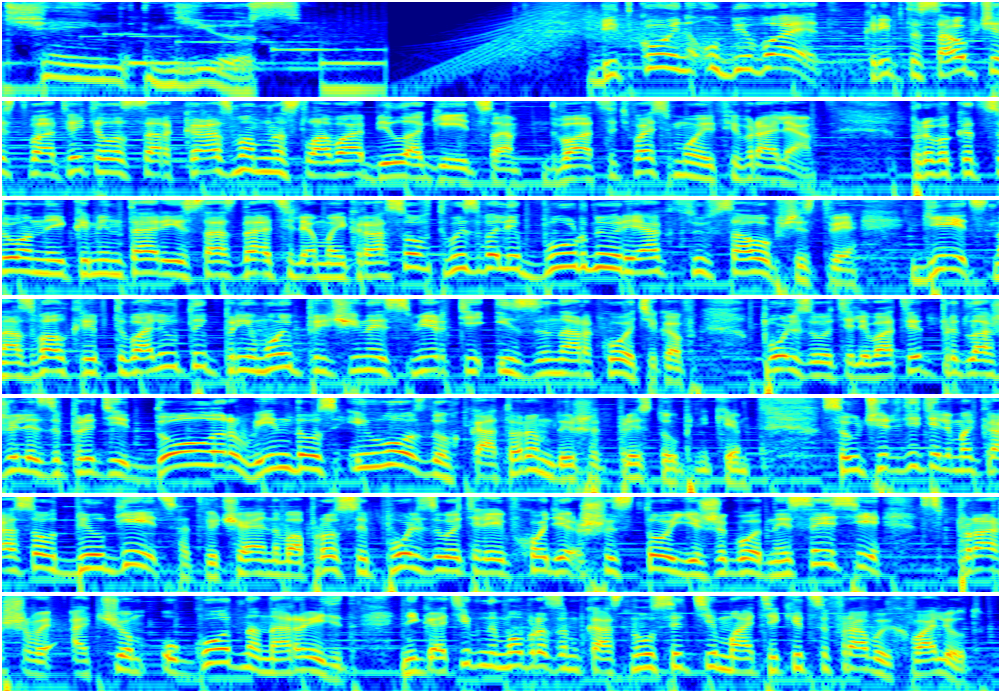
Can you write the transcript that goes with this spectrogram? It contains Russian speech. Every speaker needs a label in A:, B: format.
A: Chain News.
B: Биткоин убивает. Криптосообщество ответило сарказмом на слова Билла Гейтса. 28 февраля. Провокационные комментарии создателя Microsoft вызвали бурную реакцию в сообществе. Гейтс назвал криптовалюты прямой причиной смерти из-за наркотиков. Пользователи в ответ предложили запретить доллар, Windows и воздух, которым дышат преступники. Соучредитель Microsoft Билл Гейтс, отвечая на вопросы пользователей в ходе шестой ежегодной сессии, спрашивая о чем угодно на Reddit, негативным образом коснулся тематики цифровых валют.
